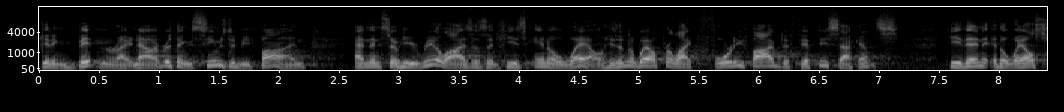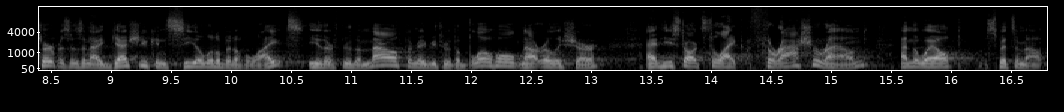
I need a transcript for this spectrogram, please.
getting bitten right now. Everything seems to be fine. And then so he realizes that he's in a whale. He's in the whale for like 45 to 50 seconds. He then, the whale surfaces, and I guess you can see a little bit of light, either through the mouth or maybe through the blowhole, not really sure. And he starts to like thrash around, and the whale spits him out.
